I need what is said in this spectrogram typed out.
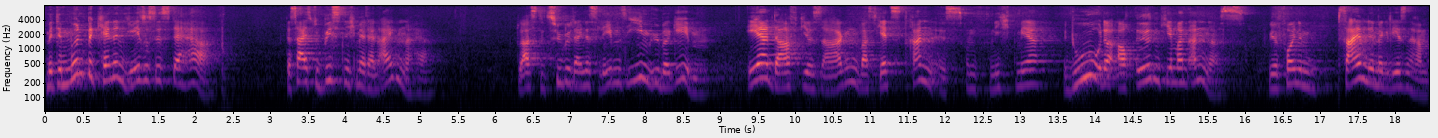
Mit dem Mund bekennen, Jesus ist der Herr. Das heißt, du bist nicht mehr dein eigener Herr. Du hast die Zügel deines Lebens ihm übergeben. Er darf dir sagen, was jetzt dran ist und nicht mehr du oder auch irgendjemand anders. Wir vorhin im Psalm, den wir gelesen haben,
